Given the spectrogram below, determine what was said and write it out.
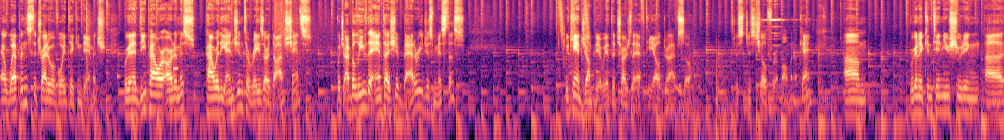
at weapons to try to avoid taking damage. We're going to depower Artemis, power the engine to raise our dodge chance, which I believe the anti-ship battery just missed us. We can't jump yet. We have to charge the FTL drive, so just just chill for a moment, okay? Um, we're going to continue shooting uh,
